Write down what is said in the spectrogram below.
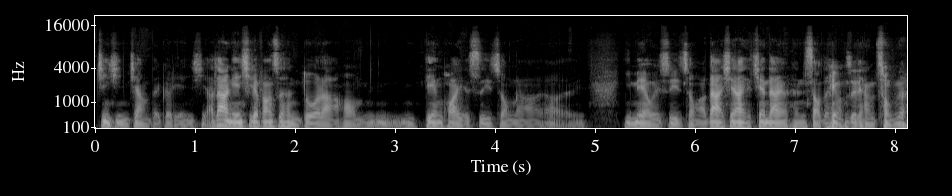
进行这样的一个联系啊。当然，联系的方式很多啦，哈、哦，电话也是一种啦，呃，email 也是一种啊。当然，现在现代人很少在用这两种了，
